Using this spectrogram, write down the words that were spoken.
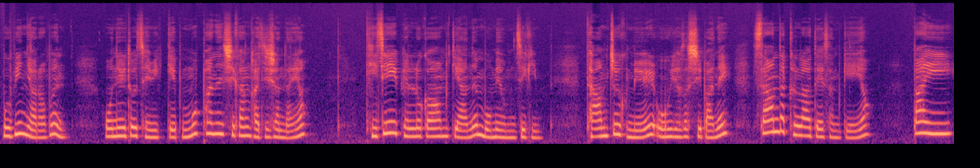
무빈 여러분, 오늘도 재밌게 문무파는 시간 가지셨나요? DJ 벨로가 함께하는 몸의 움직임. 다음 주 금요일 오후 6시 반에 사운드 클라우드에서 함께해요. bye!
